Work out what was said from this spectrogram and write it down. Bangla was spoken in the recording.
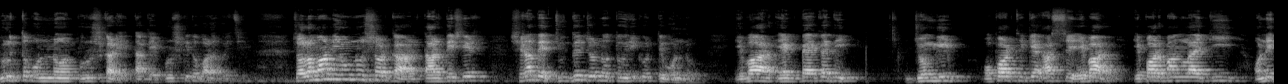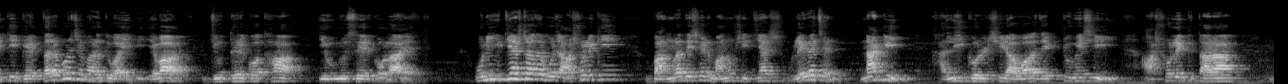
গুরুত্বপূর্ণ পুরস্কারে তাকে পুরস্কৃত করা হয়েছে। চলমান ইউনুস সরকার তার দেশের সেনাদের যুদ্ধের জন্য তৈরি করতে বলল। এবার এক বা একাধিক জঙ্গির ওপার থেকে আসছে। এবার এপার বাংলায় কি অনেককে গ্রেপ্তার করেছে ভারতীয় আইবি? এবার যুদ্ধের কথা ইউনুসের গলায়। উনি ইতিহাসটা বোঝা আসলে কি বাংলাদেশের মানুষ ইতিহাস ভুলে গেছেন? নাকি খালি কলসির আওয়াজ একটু বেশি? আসলে কি তারা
